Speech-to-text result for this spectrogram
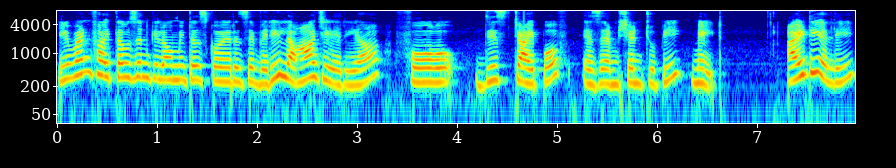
Even 5000 kilometer square is a very large area for this type of assumption to be made. Ideally,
